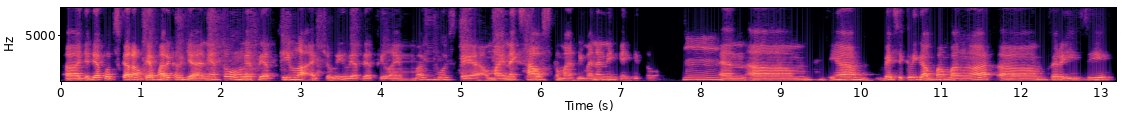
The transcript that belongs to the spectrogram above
Uh, jadi aku sekarang tiap hari kerjaannya tuh ngeliat-liat villa actually, lihat-lihat villa yang bagus kayak my next house ke mana di mana nih kayak gitu. Hmm. And um, ya yeah, basically gampang banget, um, very easy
